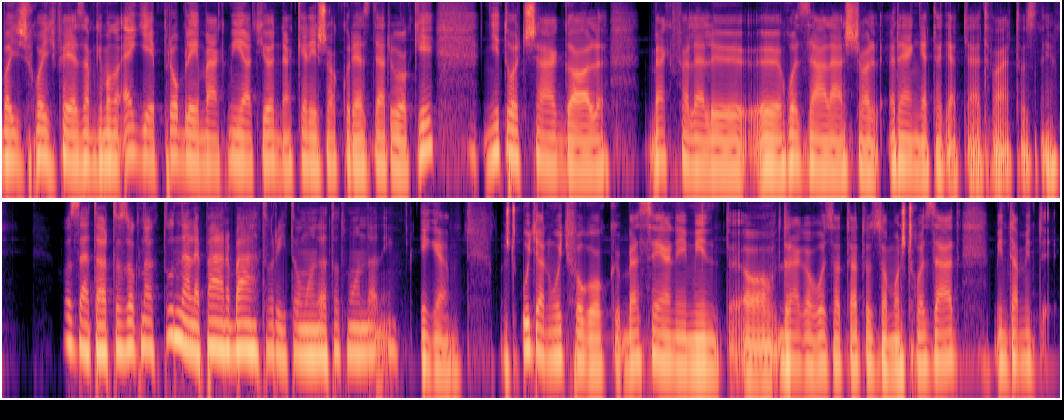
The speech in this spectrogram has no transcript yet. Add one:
vagyis hogy fejezem ki magam, egyéb problémák miatt jönnek el, és akkor ez derül ki. Nyitottsággal, megfelelő hozzáállással rengeteget lehet változni. Hozzátartozóknak tudnál-e pár bátorító mondatot mondani? Igen. Most ugyanúgy fogok beszélni, mint a drága hozzátartozó most hozzád, mint amit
